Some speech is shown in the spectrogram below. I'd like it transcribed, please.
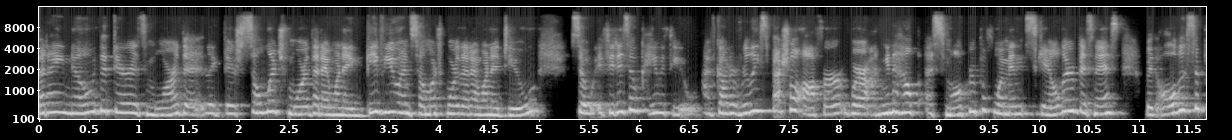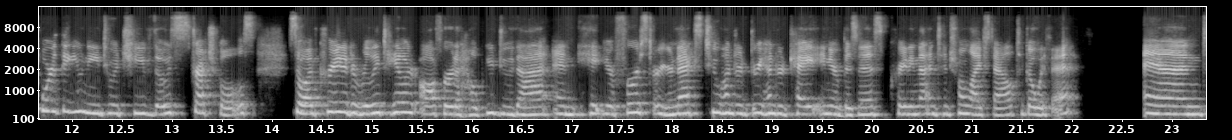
but I know that there is more that like there's so much more that I want to give you and so much more that I want to do. So if it is okay with you, I've got a really special offer where I'm going to help a small group of women scale their business with all the support that you need to achieve those stretch goals. So I've created a really tailored offer to help you do that and hit your first or your next 200, 300K in your business, creating that intentional lifestyle to go with it. And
